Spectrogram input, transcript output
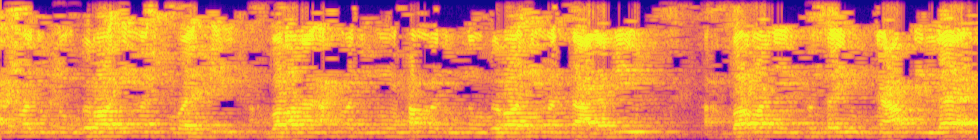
أحمد بن إبراهيم الشريحي أخبرنا أحمد بن محمد بن إبراهيم الثعلبي أخبرني الحسين بن عبد الله.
